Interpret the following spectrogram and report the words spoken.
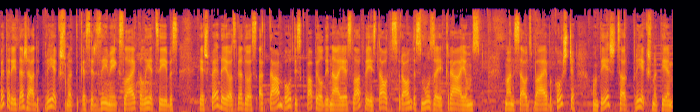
bet arī dažādi priekšmeti, kas ir zīmīgas laika liecības. Tieši pēdējos gados ar tām būtiski papildinājies Latvijas Tautas frontes muzeja krājums. Mani sauc Baiva Kušķa, un tieši caur priekšmetiem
